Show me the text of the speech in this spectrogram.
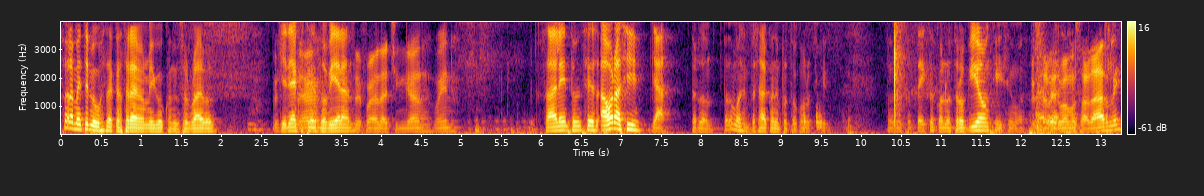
Solamente me gusta castrar a mi amigo con el Survival. Pues, Quería que ustedes lo vieran. Se fue a la chingada. Bueno, Sale, entonces, ahora sí, ya, perdón, podemos empezar con el protocolo, si quieres. Con nuestro texto, con nuestro guion que hicimos. pues a Ahora ver, sí. vamos a darle.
